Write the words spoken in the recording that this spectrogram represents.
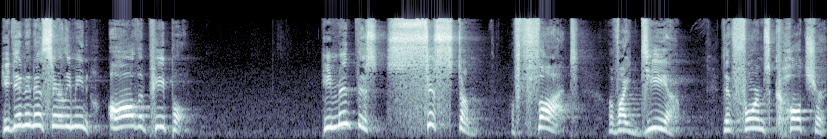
He didn't necessarily mean all the people. He meant this system of thought, of idea, that forms culture,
